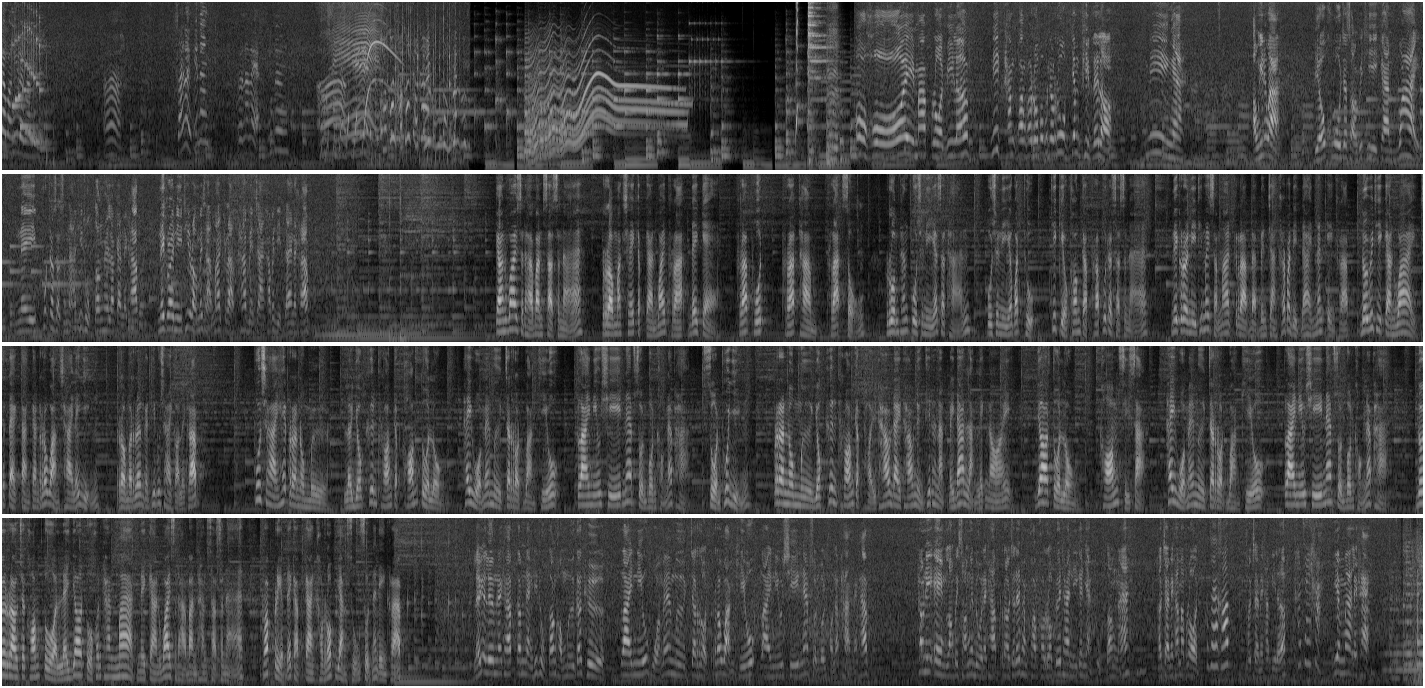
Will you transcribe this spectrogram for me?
เลยวางนี่เลยวางนี่เลยอ่าซ้ายหน่อยนิดนึงเออนั่นแหละนิดนึงอ่าโอเคขอก้นขอก้นขอก้นผมด้วยโอ้โหยมาโปรดบีเลิฟ นี่ทำความเคารพพระพุทธรูปยังผิดเลยเหรอ นี่ไง เอางี้ดีกว่า เดี๋ยวครูจะสอนวิธีการไหว้ในพุทธศาสนาที่ถูกต้องให้แล้วกันนะครับ ในกรณีที่เราไม่สามารถกราบท่าเบญจางคประดิษฐ์ได้นะครับ การไหว้สถาบันศาสนา เรามักใช้กับการไหว้พระได้แก่ พระพุทธ พระธรรม พระสงฆ์รวมทั้งปูชนียสถาน ปูชนียวัตถุที่เกี่ยวข้องกับพระพุทธศาสนา ในกรณีที่ไม่สามารถกราบแบบเบญจางคประดิษฐ์ได้นั่นเองครับ โดยวิธีการไหว้จะแตกต่างกันระหว่างชายและหญิง เรามาเริ่มกันที่ผู้ชายก่อนเลยครับ ผู้ชายให้ประนมมือ แล้วยกขึ้นพร้อมกับค้อมตัวลง ให้หัวแม่มือจรดหว่างคิ้ว ปลายนิ้วชี้แนบส่วนบนของหน้าผาก ส่วนผู้หญิง ประนมมือยกขึ้นพร้อมกับถอยเท้าใดเท้าหนึ่งที่ถนัดไปด้านหลังเล็กน้อย ย่อตัวลงค้อมศีรษะ ให้หัวแม่มือจรดหว่างคิ้ว ปลายนิ้วชี้แนบส่วนบนของหน้าผาก โดยเราจะค้อมตัวและย่อตัวค่อนข้างมากในการไหว้สถาบันทางศาสนา เพราะเปรียบได้กับการเคารพอย่างสูงสุดนั่นเองครับ แล้วอย่าลืมนะครับตำแหน่งที่ถูกต้องของมือก็คือ ปลายนิ้วหัวแม่มือจรดระหว่างคิ้ว ปลายนิ้วชี้แนบส่วนบนของหน้าผากนะครับ เท่านี้เองลองไปซ้อมกันดูนะครับ เราจะได้ทำความเคารพด้วยท่านี้กันอย่างถูกต้องนะ เข้าใจไหมครับมาโปรด เข้าใจครับ เข้าใจไหมครับบีเลิฟเข้าใจค่ะ เยี่ยมมากเลยค่ะ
